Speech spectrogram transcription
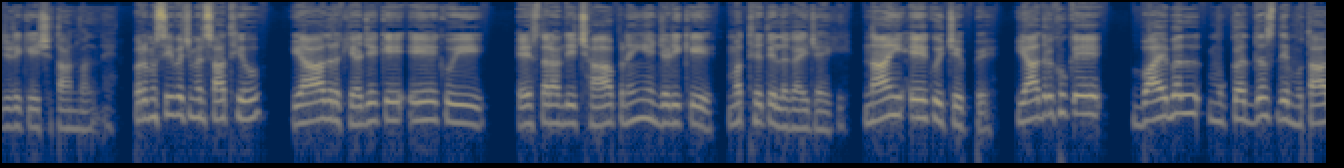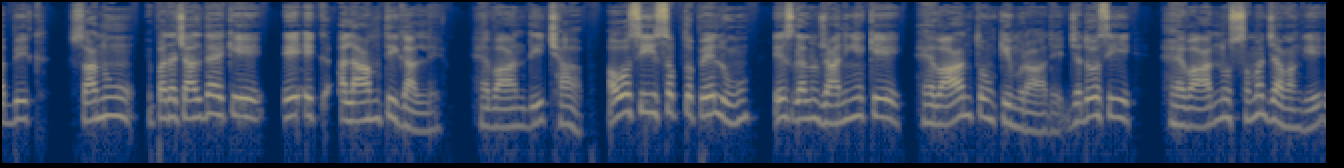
ਜਿਹੜੀ ਕਿ ਸ਼ੈਤਾਨ ਵੱਲ ਨੇ। ਪਰ ਮਸੀਹ ਵਿੱਚ ਮੇਰੇ ਸਾਥੀਓ, ਯਾਦ ਰੱਖਿਆ ਜੇ ਕਿ ਇਹ ਕੋਈ ਇਸ ਤਰ੍ਹਾਂ ਦੀ ਛਾਪ ਨਹੀਂ ਹੈ ਜਿਹੜੀ ਕਿ ਮੱਥੇ ਤੇ ਲਗਾਈ ਜਾਏਗੀ, ਨਾ ਹੀ ਇਹ ਕੋਈ ਚਿੱਪ। ਹੈ ਯਾਦ ਰੱਖੋ ਕਿ ਬਾਈਬਲ ਮੁਕੱਦਸ ਦੇ ਮੁਤਾਬਿਕ ਸਾਨੂੰ ਪਤਾ ਚੱਲਦਾ ਹੈ ਕਿ ਇਹ ਇੱਕ ਅਲਾਮਤੀ ਗੱਲ ਹੈ, ਹੈਵਾਨ ਦੀ ਛਾਪ। ਆਓ ਅਸੀਂ ਸਭ ਤੋਂ ਪਹਿਲੂ ਇਸ ਗੱਲ ਨੂੰ ਜਾਣੀਏ ਕਿ ਹੈਵਾਨ ਤੋਂ ਕੀ ਮੁਰਾਦ ਹੈ। ਜਦੋਂ ਅਸੀਂ ਹੈਵਾਨ ਨੂੰ ਸਮਝ ਜਾਵਾਂਗੇ,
